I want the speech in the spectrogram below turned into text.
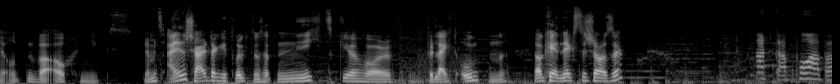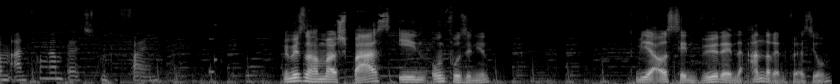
Ja, unten war auch nichts. Wir haben jetzt einen Schalter gedrückt und es hat nichts geholfen. Vielleicht unten, ne? Okay, nächste Chance. Hat Gapo aber am Anfang am besten gefallen. Wir müssen noch mal Spaß ihn unfusionieren. Wie er aussehen würde in der anderen Version.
